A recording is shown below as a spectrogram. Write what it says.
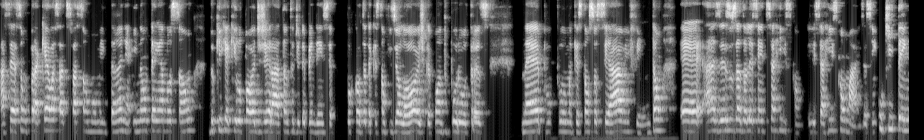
acessam para aquela satisfação momentânea e não têm a noção do que, que aquilo pode gerar, tanto de dependência por conta da questão fisiológica, quanto por outras né, por, por, uma questão social, enfim. Então, é, às vezes os adolescentes se arriscam, eles se arriscam mais. Assim, o que tem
